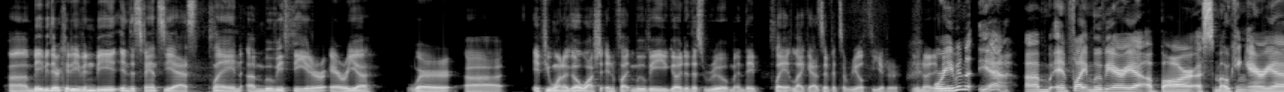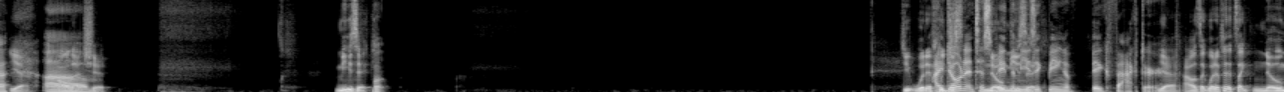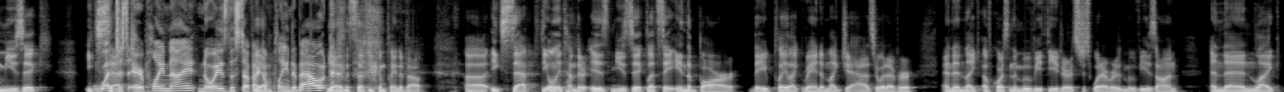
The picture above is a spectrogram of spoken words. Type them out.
Uh, maybe there could even be in this fancy ass plane a movie theater area where uh, if you want to go watch an in-flight movie, you go to this room and they play it like as if it's a real theater. You know or I mean? even yeah, um, in-flight movie area, a bar, a smoking area. yeah, all that Um, shit. Music. Well- Do you, what if we I don't just no anticipate the music being a big factor. Yeah, I was like, what if it's like no music? What? Just airplane ni- noise? The stuff I Yeah. complained about. yeah, the stuff you complained about. Uh, except the only time there is music, let's say in the bar, they play like random like jazz or whatever. And then like of course in the movie theater, it's just whatever the movie is on. And then like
